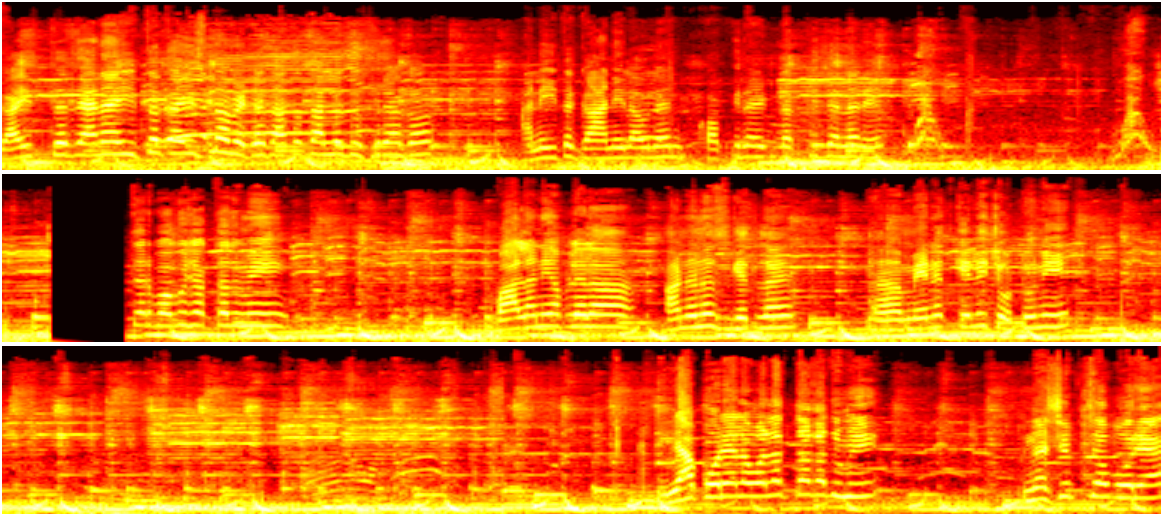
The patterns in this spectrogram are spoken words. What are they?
काहीच तर त्यांना इथं काहीच ना भेटत. आता चाललं दुसऱ्या ग आणि इथं गाणी लावल्या कॉपीराईट नक्कीच येणार आहे. तर बघू शकता तुम्ही बालाने आपल्याला अननस घेतलंय. मेहनत केली छोटूनी. या पोऱ्याला ओळखता का तुम्ही? नशीबच्या पोऱ्या.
